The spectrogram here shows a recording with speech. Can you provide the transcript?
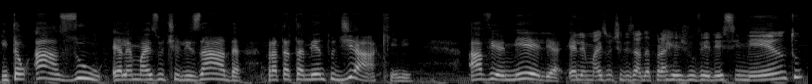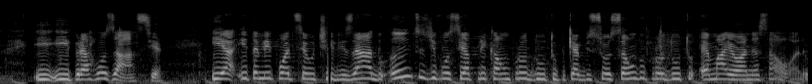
Então, a azul, ela é mais utilizada para tratamento de acne. A vermelha, ela é mais utilizada para rejuvenescimento e, e para rosácea. E, e também pode ser utilizado antes de você aplicar um produto, porque a absorção do produto é maior nessa hora.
